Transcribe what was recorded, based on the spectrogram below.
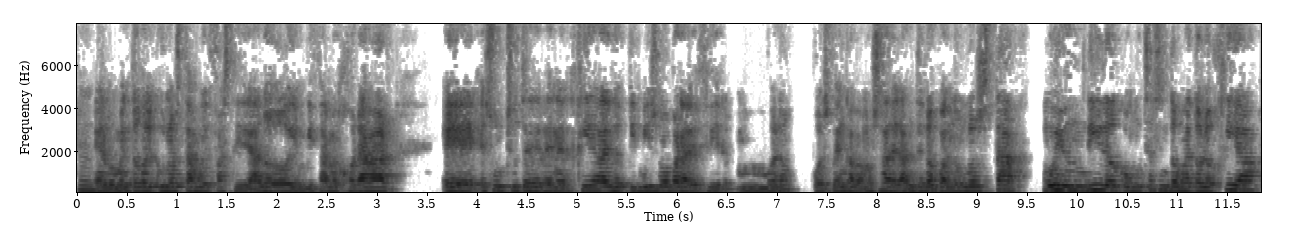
Mm. en el momento en el que uno está muy fastidiado y empieza a mejorar, eh, es un chute de energía y de optimismo para decir, mm, bueno, pues venga, vamos adelante, ¿no? Cuando uno está muy hundido, con mucha sintomatología,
